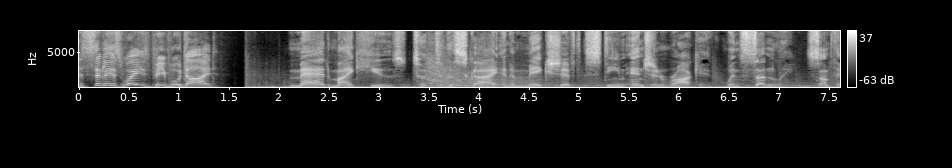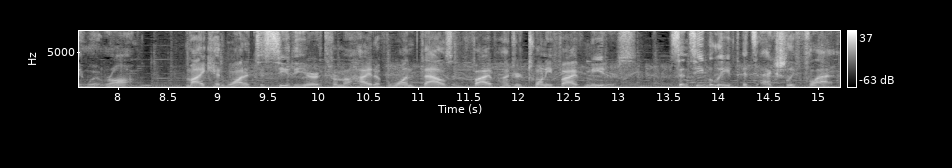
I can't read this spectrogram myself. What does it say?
The silliest ways people died. Mad Mike Hughes took to the sky in a makeshift steam engine rocket when suddenly something went wrong. Mike had wanted to see the Earth from a height of 1,525 meters, since he believed it's actually flat,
